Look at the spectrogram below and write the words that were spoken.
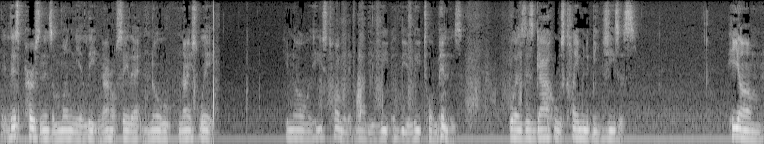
this person is among the elite and I don't say that in no nice way you know, he's tormented by the elite of the elite tormentors, was this guy who was claiming to be Jesus. He, um,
